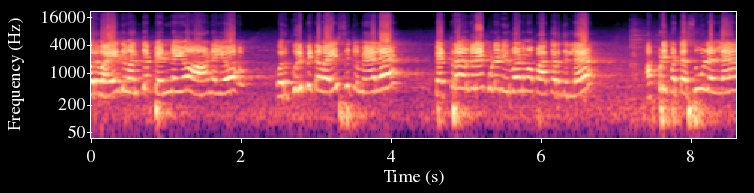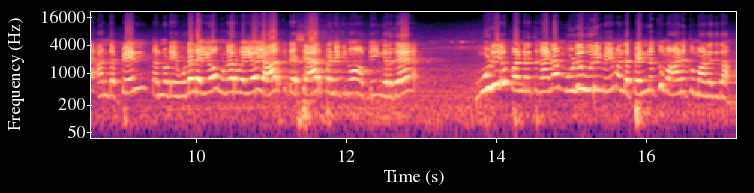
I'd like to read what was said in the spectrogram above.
ஒரு வயது வந்து பெண்ணையோ ஆணையோ ஒரு குறிப்பிட்ட வயசுக்கு மேல பெற்றோர்களே கூட நிர்வாணமா பார்க்கறது இல்ல அப்படிப்பட்ட சூழல்ல அந்த பெண் தன்னுடைய உடலையோ உணர்வையோ யார்கிட்ட ஷேர் பண்ணிக்கணும் அப்படிங்கிறத முடிவு பண்றதுக்கான முழு உரிமையும் அந்த பெண்ணுக்கும் ஆணுக்குமானதுதான்.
